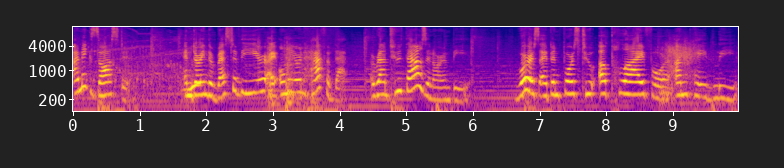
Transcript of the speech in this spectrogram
I'm exhausted. And during the rest of the year, I only earn half of that, around 2,000 RMB. Worse, I've been forced to apply for unpaid leave.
